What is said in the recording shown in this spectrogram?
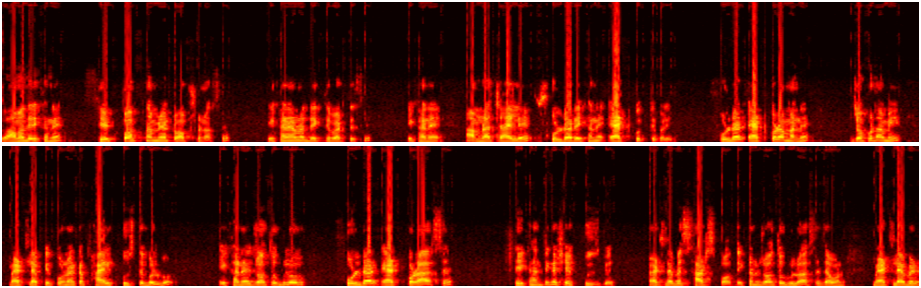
তো আমাদের এখানে সেট পথ নামে একটা অপশন আছে। এখানে আমরা দেখতে পারতেছি, এখানে আমরা চাইলে ফোল্ডার এখানে অ্যাড করতে পারি। ফোল্ডার অ্যাড করা মানে যখন আমি ম্যাটল্যাবকে কোনো একটা ফাইল খুঁজতে বলব, এখানে যতগুলো ফোল্ডার অ্যাড করা আছে, সেইখান থেকে সে খুঁজবে। ম্যাটল্যাবের সার্চ পথ এখানে যতগুলো আছে, যেমন ম্যাটল্যাবের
